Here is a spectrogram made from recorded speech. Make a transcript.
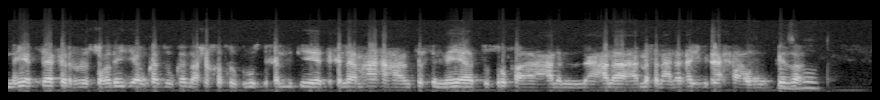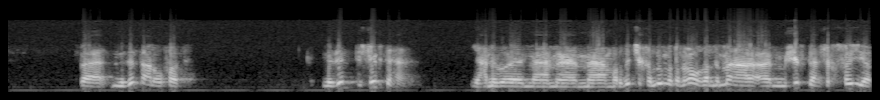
ان هي تسافر السعودية وكذا وكذا عشان خاطر الفلوس تخليك تخليها معاها على أساس إن هي تصرفها على ال- على مثلا على العيش بتاعها أو كذا. فنزلت على وفاتها نزلت شفتها. يعني ما ما ما ما رضيتش اخليهم يطلعوها غير لما شفتها شخصيا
